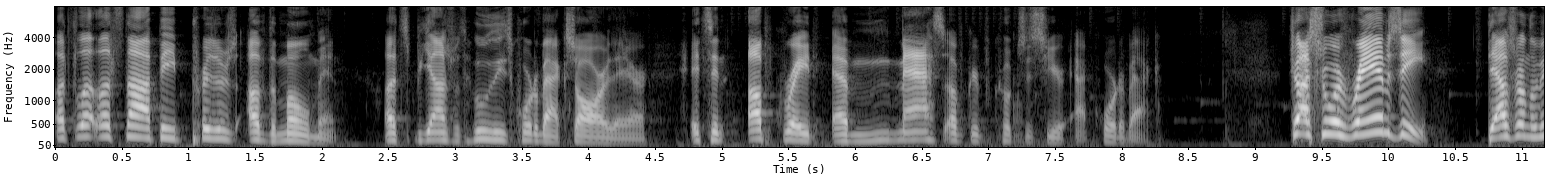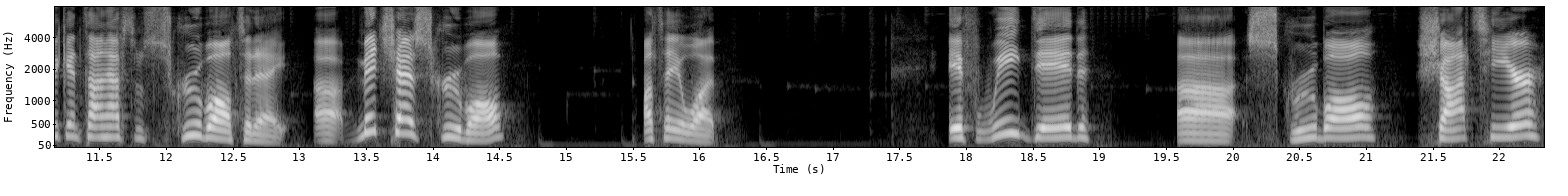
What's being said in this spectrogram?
Let's, let, let's not be prisoners of the moment. Let's be honest with who these quarterbacks are there. It's an upgrade, a mass upgrade for Cooks this year at quarterback. Joshua Ramsey. Dallas on the weekend time have some screwball today. Uh, Mitch has screwball. I'll tell you what. If we did uh, screwball shots here,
